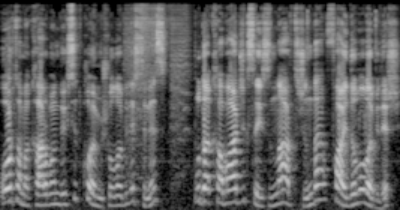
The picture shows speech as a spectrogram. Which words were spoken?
ortama karbondioksit koymuş olabilirsiniz. Bu da kabarcık sayısının artışında faydalı olabilir.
